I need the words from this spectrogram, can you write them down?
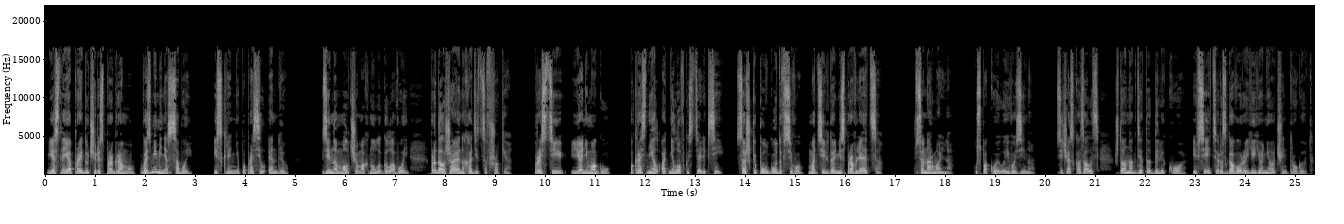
«Если я пройду через программу, возьми меня с собой», — искренне попросил Эндрю. Зина молча махнула головой, продолжая находиться в шоке. «Прости, я не могу», — покраснел от неловкости Алексей. «Сашке полгода всего, Матильда не справляется». «Все нормально успокоила его Зина. Сейчас казалось, что она где-то далеко, и все эти разговоры ее не очень трогают.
